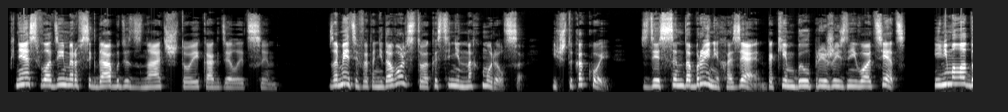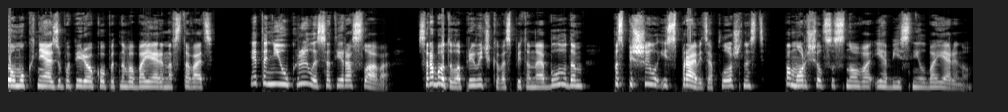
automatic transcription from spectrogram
Князь Владимир всегда будет знать, что и как делает сын. Заметив это недовольство, Костянин нахмурился. Ишь ты какой! Здесь сын Добрыни хозяин, каким был при жизни его отец, и не молодому князю поперек опытного боярина вставать. Это не укрылось от Ярослава. Сработала привычка, воспитанная блудом, поспешил исправить оплошность, поморщился снова и объяснил боярину.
